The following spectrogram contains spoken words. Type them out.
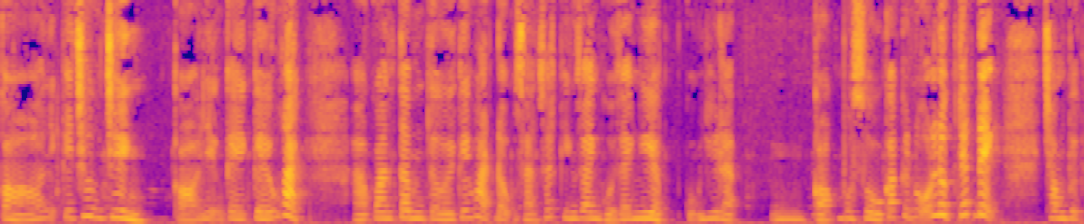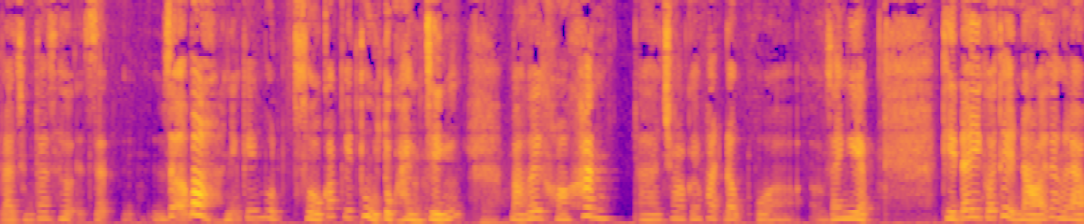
có những cái chương trình có những cái kế hoạch à, quan tâm tới cái hoạt động sản xuất kinh doanh của doanh nghiệp cũng như là ừ, có một số các cái nỗ lực nhất định trong việc là chúng ta dỡ bỏ những cái một số các cái thủ tục hành chính mà gây khó khăn à, cho cái hoạt động của doanh nghiệp. Thì đây có thể nói rằng là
